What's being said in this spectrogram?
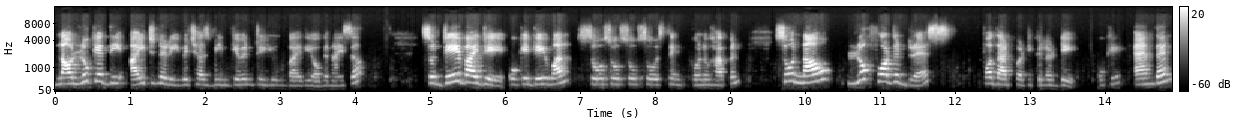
now look at the itinerary which has been given to you by the organizer. So day by day, okay, day one, so, so, so, so is thing going to happen. So now look for the dress for that particular day, okay? And then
